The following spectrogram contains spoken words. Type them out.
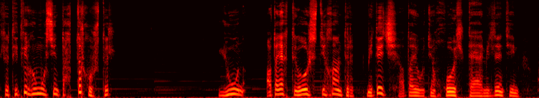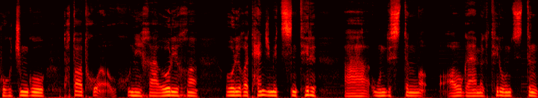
Тэгэхээр тэдгэр хүмүүсийн дотор хүртэл юу нь одоо яг тэр өөрсдийнхөө тэр мэдээж одоо юу гэдгийг хуйлтай нэлээд тийм хөгжингүү дотоод хүнийхээ өөрийнхөө өөрийгөө таньж мэдсэн тэр үндэстэн овг аймаг тэр үндэстэн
